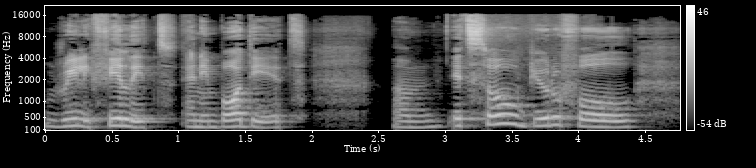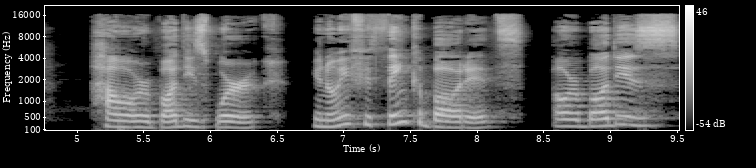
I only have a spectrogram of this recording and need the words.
really feel it and embody it. Um, it's so beautiful how our bodies work you know, if you think about it, our bodies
